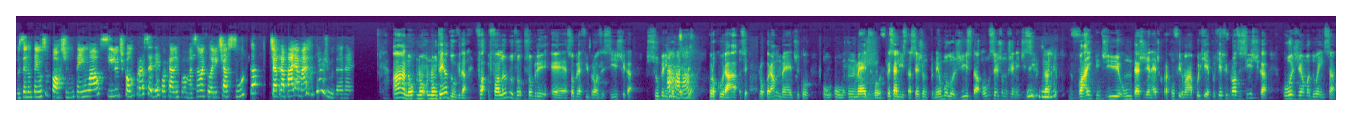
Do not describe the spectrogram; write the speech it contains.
você não tem um suporte, não tem um auxílio de como proceder com aquela informação, aquilo ali te assusta, te atrapalha mais do que ajuda, né? Ah, não, não, não tenha dúvida. falando sobre, é, sobre a fibrose cística, super importante uhum. procurar, procurar um médico um médico especialista, seja um pneumologista ou seja um geneticista, uhum. vai pedir um teste genético para confirmar. Por quê? Porque fibrose cística hoje é uma doença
